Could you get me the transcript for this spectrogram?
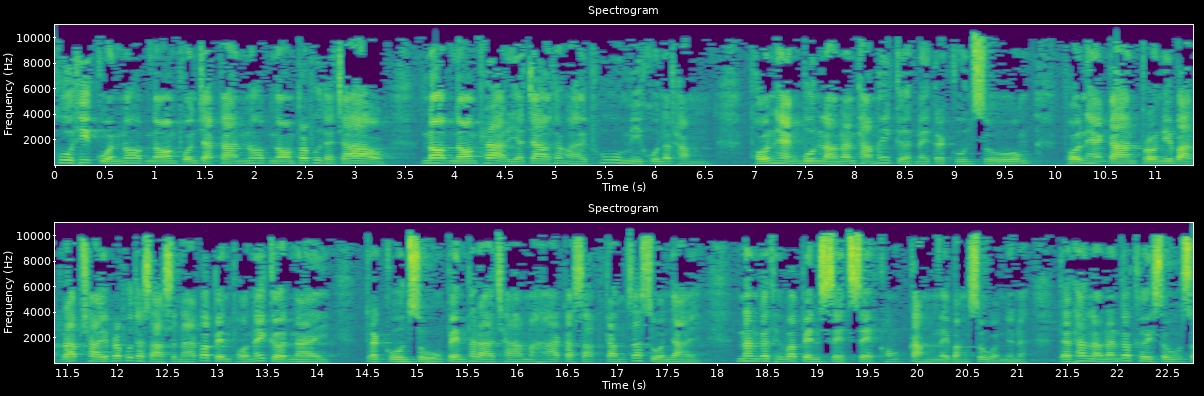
ผู้ที่ควรนอบน้อม ผลจากการนอบน้อมพระพุทธเจ้า นอบน้อมพระอริยเจ้าทั้งหลายผู้มีคุณธรรม ผลแห่งบุญเหล่านั้นทำให้เกิดในตระกูลสูง ผลแห่งการปรนิบัติรับใช้พระพุทธศาสนาก็เป็นผลให้เกิดใน ตระกูลสูงเป็นพระราชามหากษัตริย์กันซะส่วนใหญ่ นั่นก็ถือว่าเป็นเศษเศษของกรรมในบางส่วนเนี่ยนะแต่ท่านเหล่านั้นก็เคยสเส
